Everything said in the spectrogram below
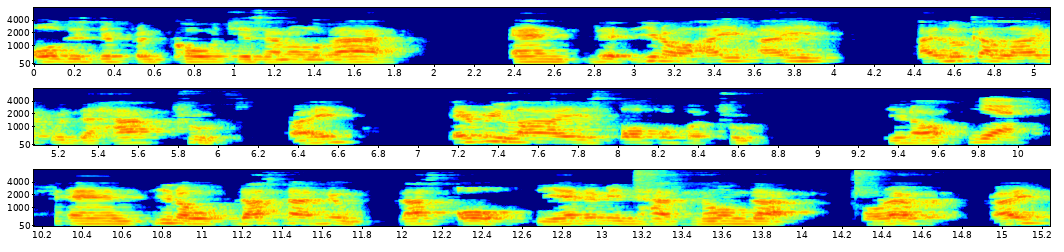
all these different coaches and all of that. And the, you know, I I I look at life with the half truth, right? Every lie is off of a truth, you know. Yeah. And you know that's not new. That's old. The enemy has known that forever, right?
